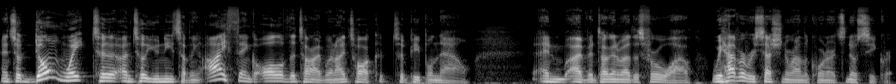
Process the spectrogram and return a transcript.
And so don't wait to until you need something. I think all of the time when I talk to people now, and I've been talking about this for a while, we have a recession around the corner. It's no secret.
